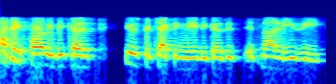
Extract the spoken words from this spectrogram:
I think partly because he was protecting me because it's it's not an easy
